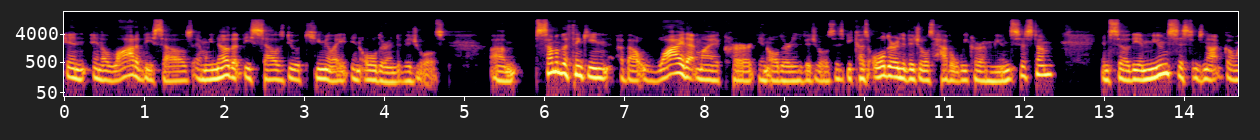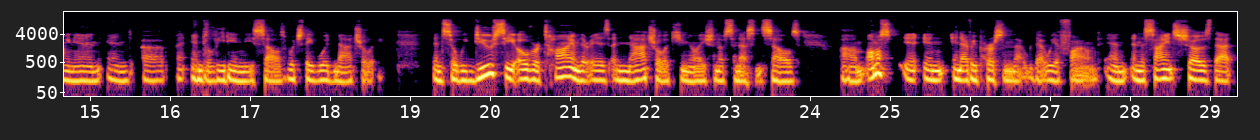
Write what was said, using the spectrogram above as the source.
in, in a lot of these cells, and we know that these cells do accumulate in older individuals. Um, some of the thinking about why that might occur in older individuals is because older individuals have a weaker immune system. And so the immune system's not going in and, uh, and deleting these cells, which they would naturally. And so we do see over time there is a natural accumulation of senescent cells um, almost in, in, in every person that, that we have found. And, and the science shows that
